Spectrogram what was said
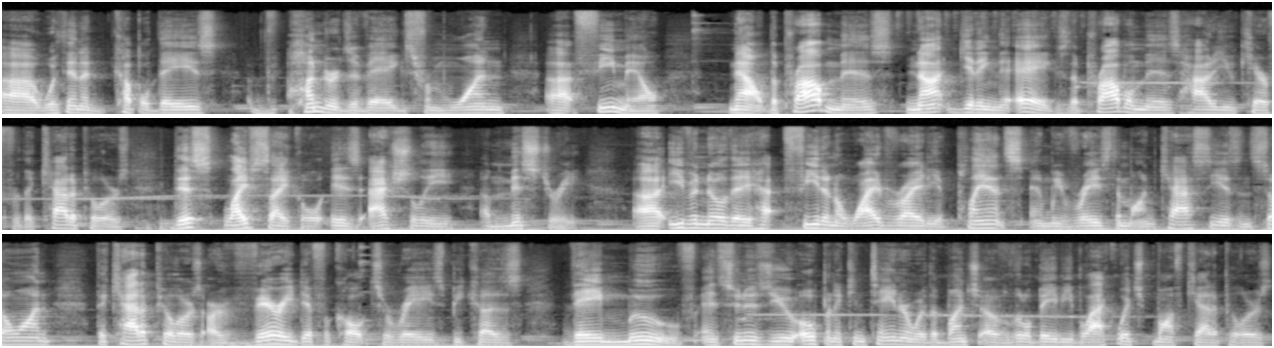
uh, within a couple days hundreds of eggs from one uh, female now, the problem is not getting the eggs. The problem is how do you care for the caterpillars? This life cycle is actually a mystery. Uh, even though they feed on a wide variety of plants and we've raised them on cassias and so on, the caterpillars are very difficult to raise because they move. And as soon as you open a container with a bunch of little baby black witch moth caterpillars,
